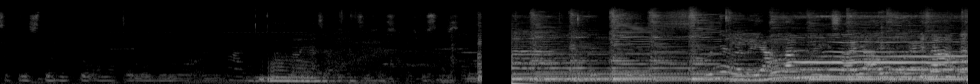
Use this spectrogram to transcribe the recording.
Sa Kristo, bukto, anak ko, ng Ginoo. Amen. Kunya, lalayatan, may isaya, ay mga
